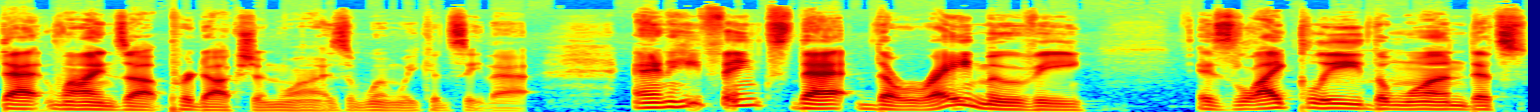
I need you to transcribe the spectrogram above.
that lines up production wise when we could see that. And he thinks that the Rey movie is likely the one that's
